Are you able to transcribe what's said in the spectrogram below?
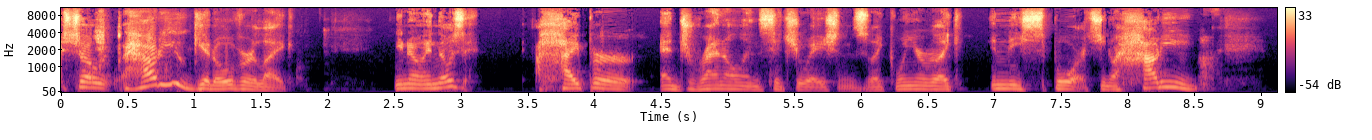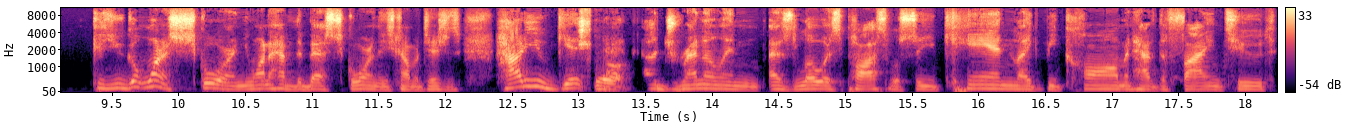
so how do you get over like, you know, in those hyper adrenaline situations, like when you're like in these sports, you know, how do you because you want to score and you want to have the best score in these competitions. How do you get sure. that adrenaline as low as possible so you can like be calm and have the fine tooth,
